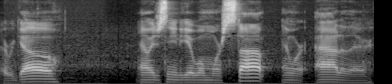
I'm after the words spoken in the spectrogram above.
There we go. Now we just need to get one more stop, and we're out of there.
